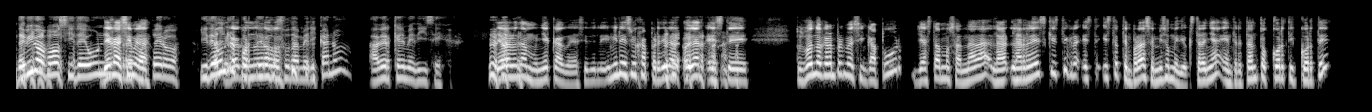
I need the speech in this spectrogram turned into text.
de viva voz y de un Llega así, mira. reportero, y de un reportero sudamericano, a ver qué me dice. Llévale una muñeca, güey, así dile, y mire su hija perdida. Oigan, este, pues bueno, Gran Premio de Singapur, ya estamos a nada. La, la realidad es que este, este- esta temporada se me hizo medio extraña, entre tanto corte y corte,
